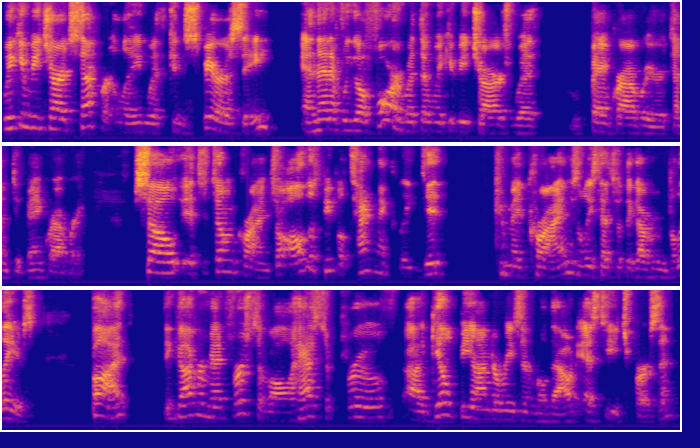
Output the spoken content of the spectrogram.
we can be charged separately with conspiracy. And then if we go forward with it we can be charged with bank robbery or attempted bank robbery. So it's its own crime. So all those people technically did commit crimes at least that's what the government believes. But the government first of all has to prove uh, guilt beyond a reasonable doubt as to each person.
